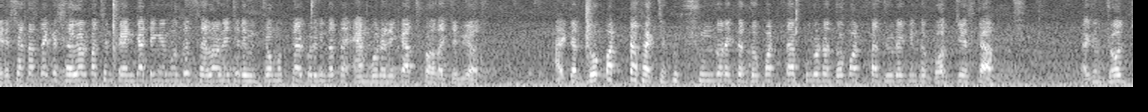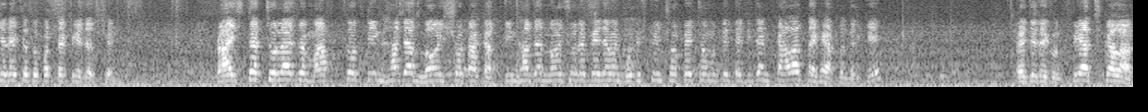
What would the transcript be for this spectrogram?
এটার সাথে আপনাকে সেলোয়ার পাচ্ছেন প্যান কাটিং এর মধ্যে সেলোয়ার নিচে দেখুন, চমৎকার করে কিন্তু আপনার এম্বয়ডারি কাজ করা থাকছে বিয়াস আর একটা দোপাট্টা থাকছে, খুব সুন্দর একটা দোপাট্টা, পুরোটা দোপাট্টা জুড়ে কিন্তু গর্জেস কাজ। একদম জর্জের একটা দোপাট্টা পেয়ে যাচ্ছেন। প্রাইসটা চলে আসবে মাত্র তিন হাজার নয়শো টাকা। তিন হাজার নয়শো পেয়ে যাবেন বুটি স্ক্রিন শপে চমৎকার ডিজাইন কালার দেখে আপনাদেরকে। এই যে দেখুন, পেঁয়াজ কালার।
